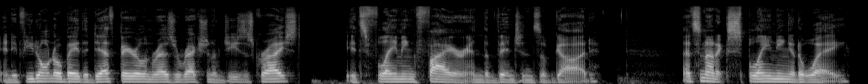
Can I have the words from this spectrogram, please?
And if you don't obey the death, burial, and resurrection of Jesus Christ, it's flaming fire and the vengeance of God. That's not explaining it away,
